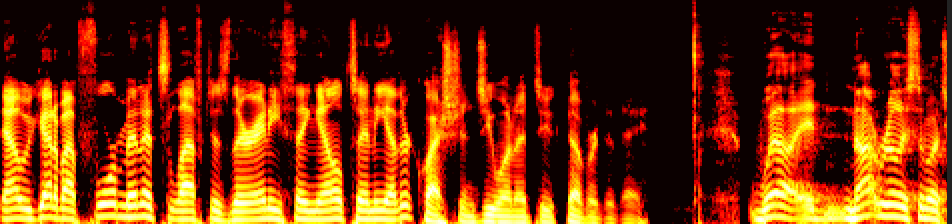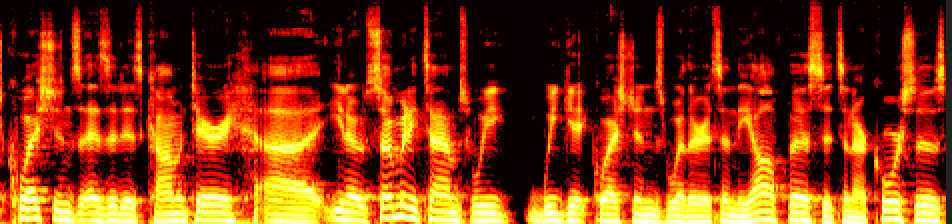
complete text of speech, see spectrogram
Now we've got about four minutes left. Is there anything else? Any other questions you wanted to cover today? Well, it, not really so much questions as it is commentary. Uh, you know, so many times we we get questions, whether it's in the office, it's in our courses,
